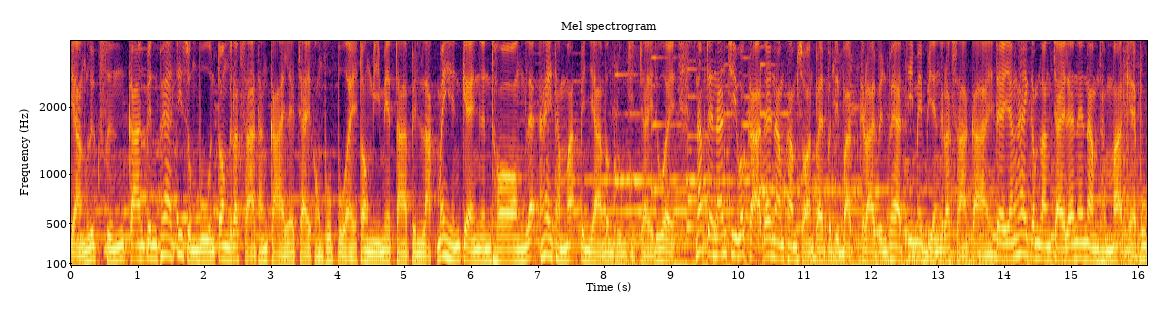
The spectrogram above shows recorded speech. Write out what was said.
อย่างลึกซึ้ง การเป็นแพทย์ที่สมบูรณ์ต้องรักษาทั้งกายและใจของผู้ป่วย ต้องมีเมตตาเป็นหลักไม่เห็นแก่เงินทอง และให้ธรรมะเป็นยาบำรุงจิตใจด้วย นับแต่นั้นชีวกะได้นำคำสอนไปปฏิบัติกลายเป็นแพทย์ที่ไม่เพียงรักษากาย แต่ยังให้กำลังใจและแนะนำธรรมะแก่ผู้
